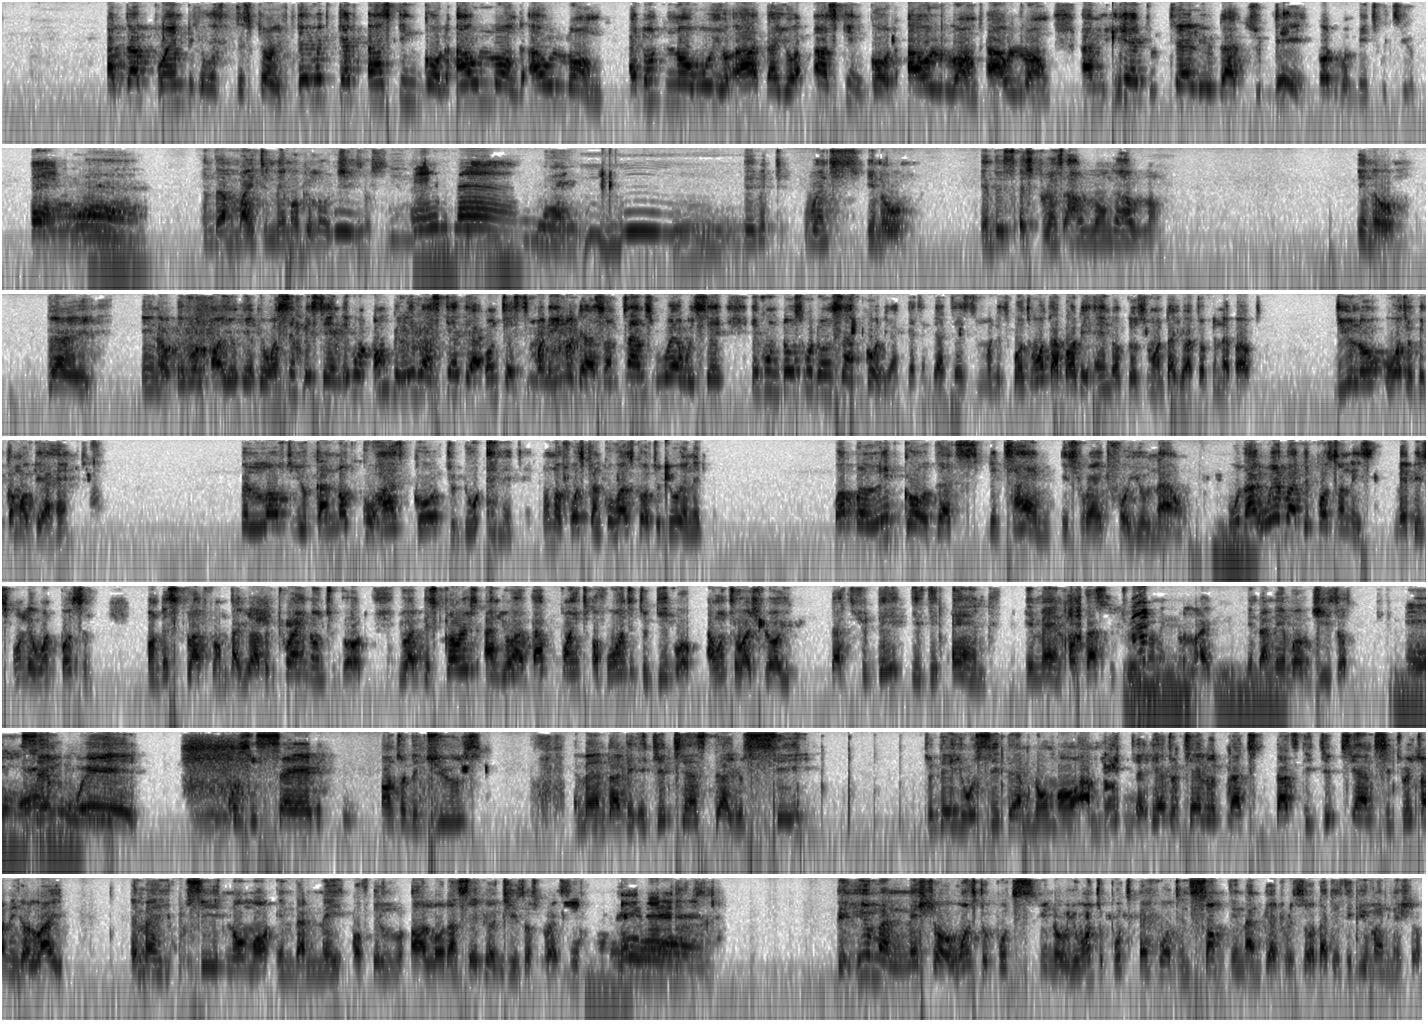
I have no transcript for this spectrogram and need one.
At that point, he was discouraged. David kept asking God, How long? How long? I don't know who you are that you are asking God, How long? How long? I'm here to tell you that today God will meet with you. Amen. In the mighty name of the Lord Jesus. Amen. David went, you know, in this experience, how long, how long? You know, very, you know, even uh, it was simply saying, even unbelievers get their own testimony. You know, there are some times where we say, even those who don't serve God, they are getting their testimonies. But what about the end of those ones that you are talking about? Do you know what will become of their end? Beloved, you cannot coerce God to do anything. None of us can coerce God to do anything. But believe God that the time is right for you now. That whoever the person is, maybe it's only one person on this platform that you have been crying on to God. You are discouraged and you are at that point of wanting to give up. I want to assure you that today is the end, amen, of that situation in your life in the name of Jesus. Amen. Same way Moses said unto the Jews, Amen, that the Egyptians that you see today, you will see them no more. I'm here to tell you that that Egyptian situation in your life, Amen, you will see it no more in the name of the our Lord and Savior Jesus Christ. Amen. The human nature wants to put, you know, you want to put effort in something and get result. That is the human nature.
